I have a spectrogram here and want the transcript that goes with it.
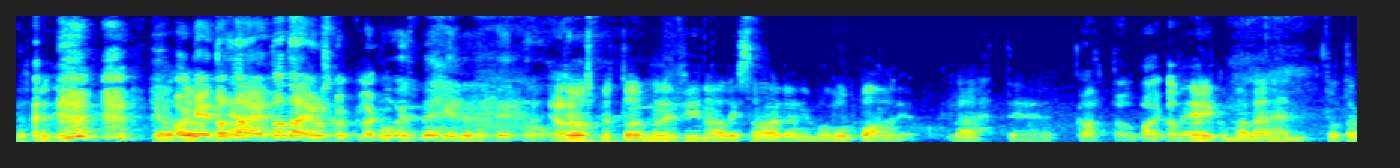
Jos me, jo, Okei, jo, okay, tota, ei, tota ei usko kyllä kun Vois melkein lyödä vetoa. Jos me tommonen finaali saadaan, niin mä lupaan lähteä. katsoo paikan Ei kun mä lähden tota,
